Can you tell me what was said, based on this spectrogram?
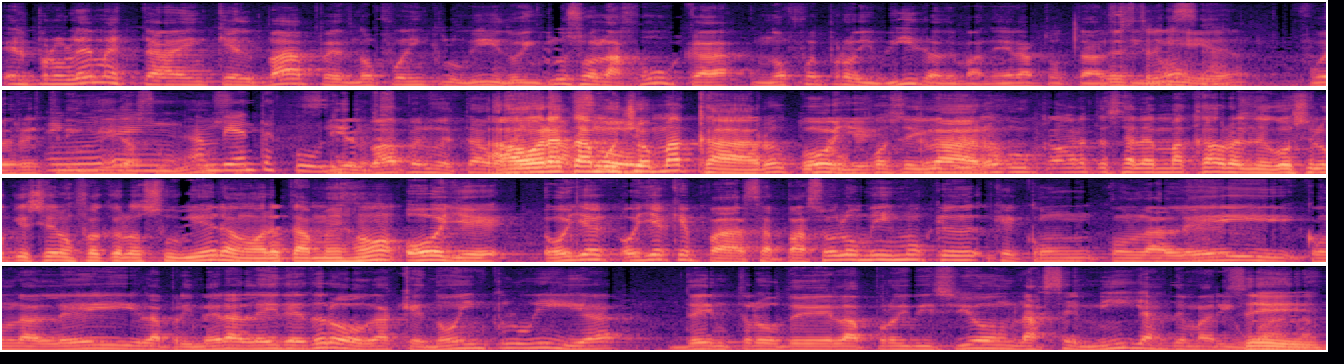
El problema está en que el vapor no fue incluido, incluso la juca no fue prohibida de manera total, sino Restringida. Fue restringida En- su en uso. ambientes Y públicos. el vapor no estaba. Ahora está Pasó- mucho más caro. Tú Oye, claro. ahora te sale más caro. El negocio lo que hicieron fue que lo subieran, ahora está mejor. Oye, oye, oye, ¿qué pasa? Pasó lo mismo que, que con, con la ley, con la ley, la primera ley de droga, que no incluía dentro de la prohibición las semillas de marihuana. Sí.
